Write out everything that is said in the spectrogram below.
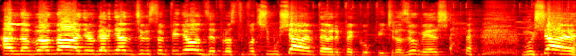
Anna była mała, nie ogarniała czego są pieniądze, po prostu potrze- musiałem tę RP kupić, rozumiesz? musiałem,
